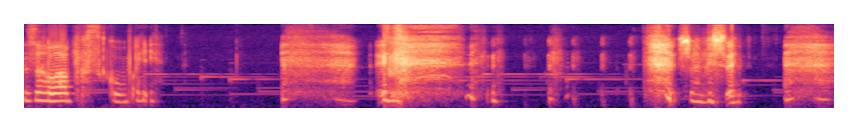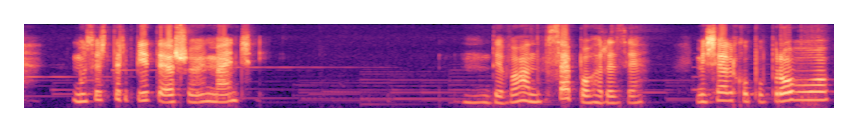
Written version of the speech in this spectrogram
за лапу скубає. Що, Мішель? Мусиш терпіти, а що він менший. Диван, все погризе. Мішельку попробував,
